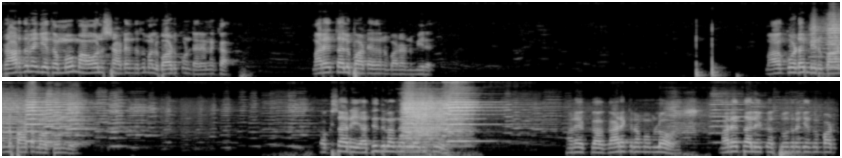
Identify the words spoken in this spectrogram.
ప్రార్థన గీతము మా వాళ్ళు స్టార్ట్ అయిన తర్వాత మళ్ళీ పాడుకుంటారు వెనక. మరే తల్లి పాట ఏదైనా పాడండి మీరే. మాకు కూడా మీరు పాడిన పాట మాకుంది ఒకసారి అతిథులందరూ కలిసి మన యొక్క కార్యక్రమంలో మరేతాలి యొక్క స్తోత్ర గీతం పాడు.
